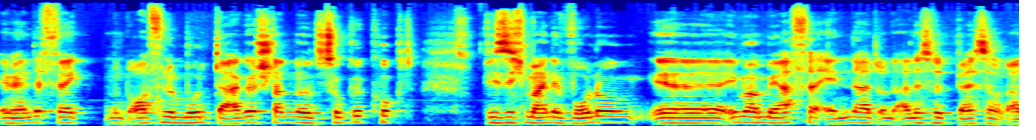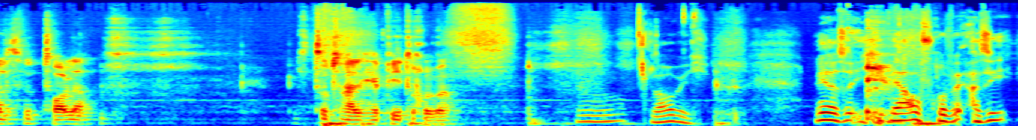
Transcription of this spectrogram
im Endeffekt mit offenem Mund dagestanden und zugeguckt, wie sich meine Wohnung äh, immer mehr verändert und alles wird besser und alles wird toller. Bin ich total happy drüber. Mhm, Glaube ich. Ja, also ich wäre auch froh, also ich,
